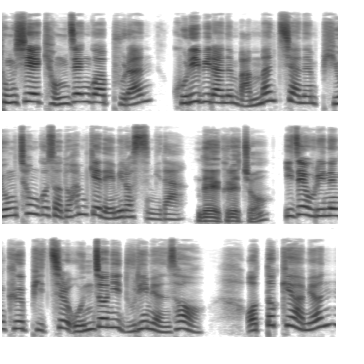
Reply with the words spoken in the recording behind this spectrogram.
동시에 경쟁과 불안, 고립이라는 만만치 않은 비용 청구서도 함께 내밀었습니다. 네, 그랬죠. 이제 우리는 그 빛을 온전히 누리면서 어떻게 하면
